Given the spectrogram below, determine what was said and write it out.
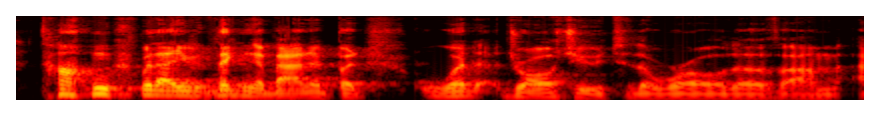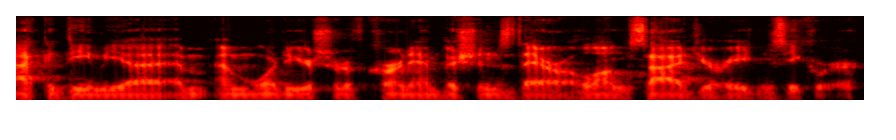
tongue without even thinking about it. But what draws you to the world of um, academia, and, and what are your sort of current ambitions there alongside your agency career?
